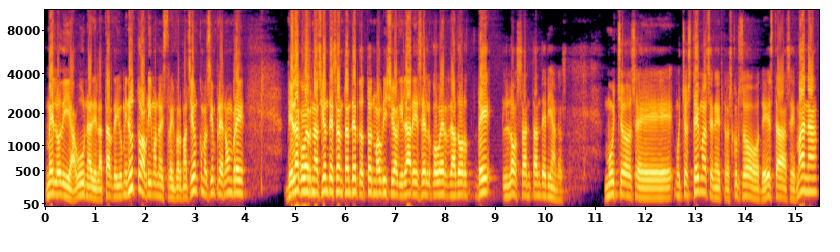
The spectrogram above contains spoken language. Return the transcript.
Melodía. Una de la tarde y un minuto. Abrimos nuestra información, como siempre, a nombre de la Gobernación de Santander. Doctor Mauricio Aguilar es el gobernador de los santanderianos muchos, eh, muchos temas en el transcurso de esta semana,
